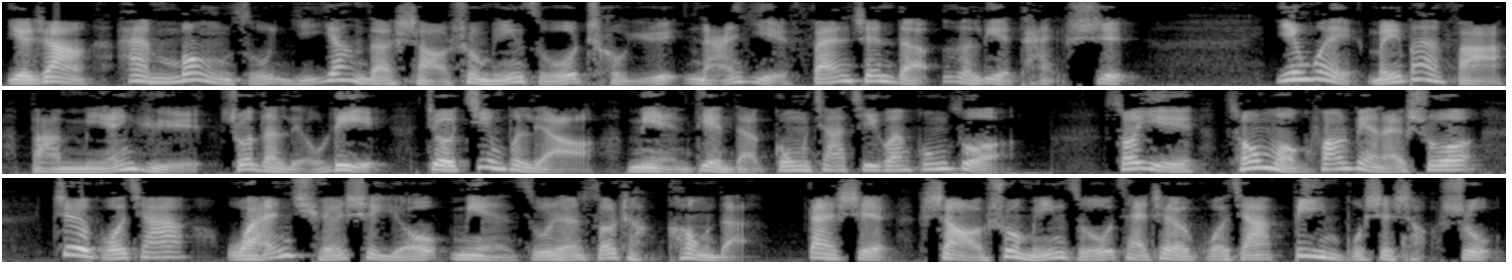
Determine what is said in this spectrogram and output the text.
也让和孟族一样的少数民族处于难以翻身的恶劣态势，因为没办法把缅语说的流利，就进不了缅甸的公家机关工作。所以，从某个方面来说，这个国家完全是由缅族人所掌控的。但是，少数民族在这个国家并不是少数。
